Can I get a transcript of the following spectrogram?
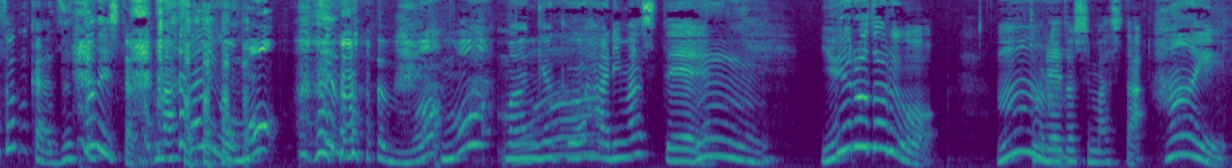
そっか、ずっとでしたね。まあ、最後も、も、も満玉を張りまして、うん、ユーロドルをトレードしました。うん、はい。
